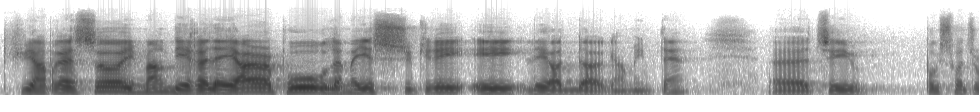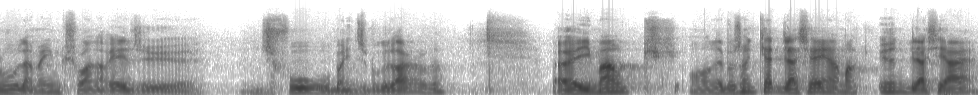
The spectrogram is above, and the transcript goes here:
puis après ça, il manque des relayeurs pour le maïs sucré et les hot dogs en même temps. tu sais, pas que ce soit toujours le même, ce soit en arrière du four ou bien du brûleur. Euh, il manque, on a besoin de quatre glacières, il en manque une glacière.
